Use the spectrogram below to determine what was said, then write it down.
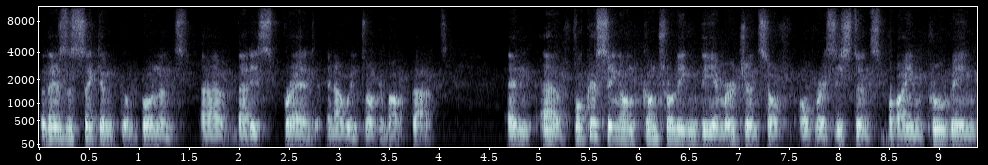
But there's a second component uh, that is spread, and I will talk about that. And focusing on controlling the emergence of, of resistance by improving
